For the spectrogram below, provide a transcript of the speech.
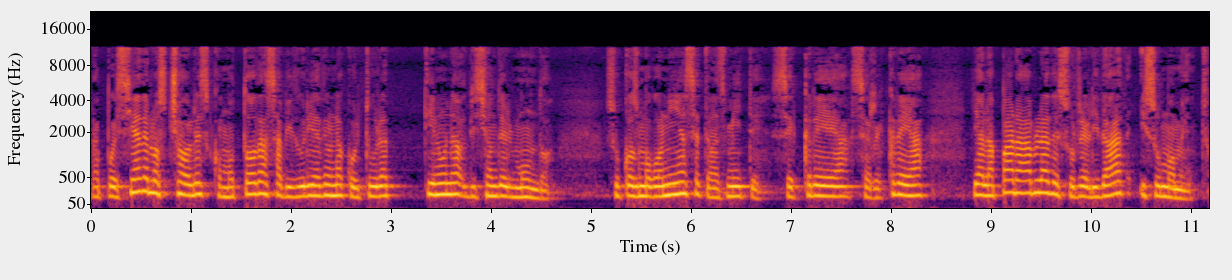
La poesía de los choles, como toda sabiduría de una cultura, tiene una visión del mundo. Su cosmogonía se transmite, se crea, se recrea y a la par habla de su realidad y su momento.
